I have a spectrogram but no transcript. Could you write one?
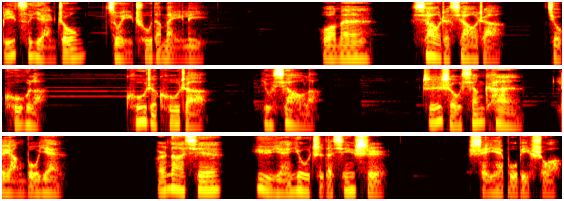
彼此眼中最初的美丽。我们笑着笑着就哭了，哭着哭着又笑了。执手相看两不厌，而那些欲言又止的心事，谁也不必说。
